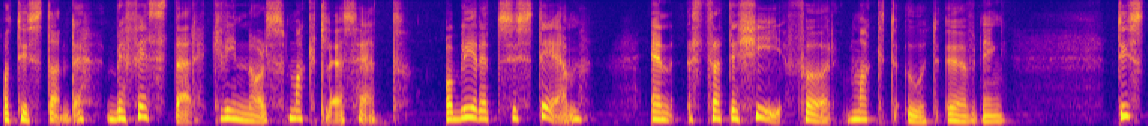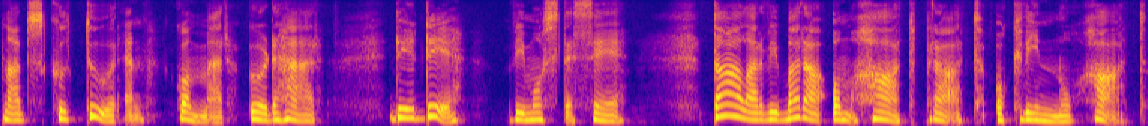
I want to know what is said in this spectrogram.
och tystande befäster kvinnors maktlöshet och blir ett system, en strategi för maktutövning. Tystnadskulturen kommer ur det här. Det är det vi måste se. Talar vi bara om hatprat och kvinnohat,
